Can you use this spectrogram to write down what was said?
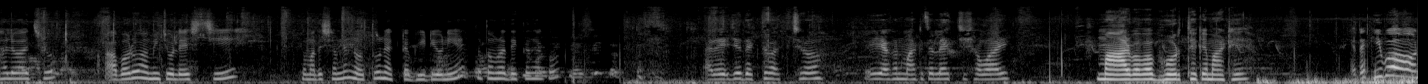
ভালো আছো। আবারও আমি চলে এসেছি তোমাদের সামনে নতুন একটা ভিডিও নিয়ে। তো তোমরা দেখতে থাকো। আর এই যে দেখতে পাচ্ছ, এই এখন মাঠে চলে যাচ্ছি সবাই। মা আর বাবা ভোর থেকে মাঠে। এটা কি বোন?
